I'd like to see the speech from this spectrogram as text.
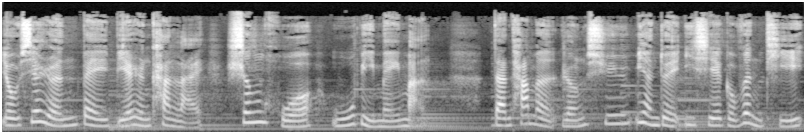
有些人被别人看来生活无比美满，但他们仍需面对一些个问题。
